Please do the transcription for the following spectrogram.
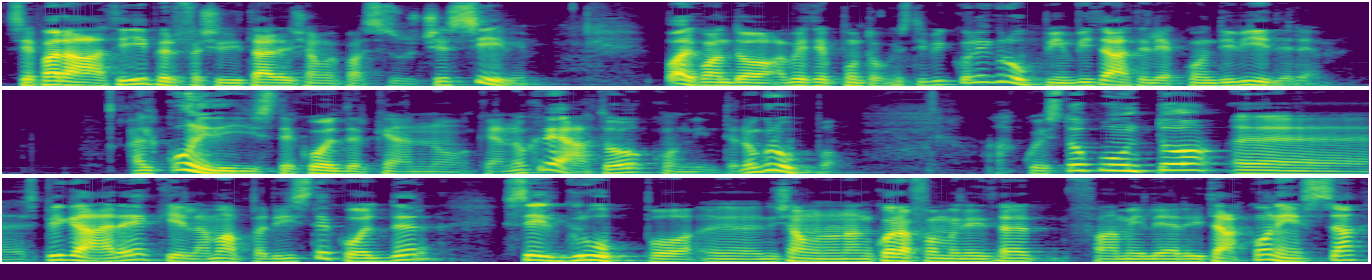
separati per facilitare diciamo, i passi successivi. Poi quando avete appunto questi piccoli gruppi, invitateli a condividere alcuni degli stakeholder che hanno, che hanno creato con l'intero gruppo. A questo punto eh, spiegare che la mappa degli stakeholder, se il gruppo eh, diciamo, non ha ancora familiarità, familiarità con essa,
